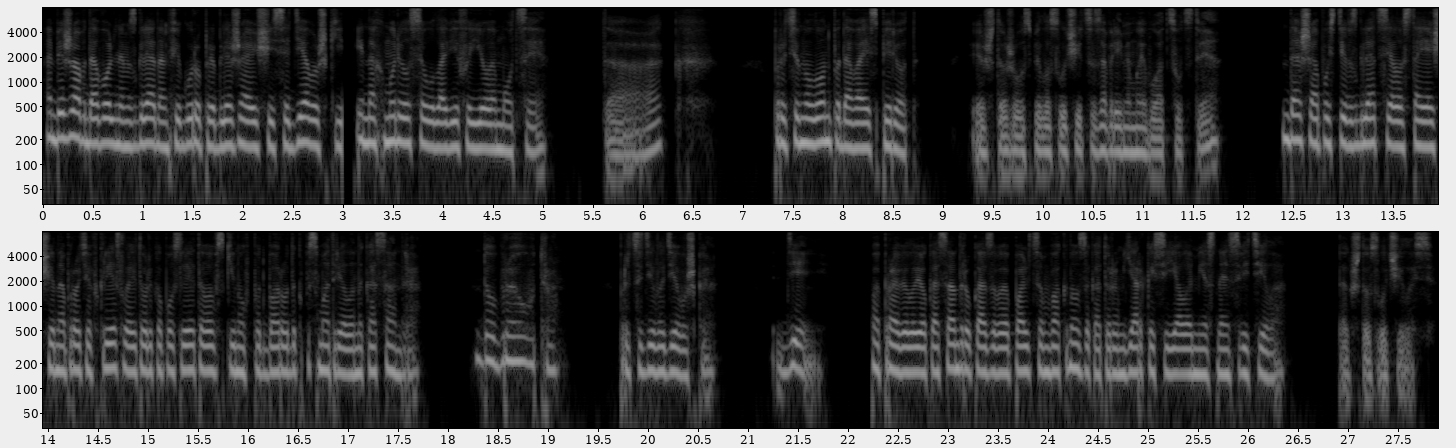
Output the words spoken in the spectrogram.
Обежав довольным взглядом фигуру приближающейся девушки и нахмурился, уловив ее эмоции. «Так...» — протянул он, подаваясь вперед. «И что же успело случиться за время моего отсутствия?» Даша, опустив взгляд, села стоящая напротив кресла и только после этого, вскинув подбородок, посмотрела на Кассандра. «Доброе утро», — процедила девушка. «День», — поправил ее Кассандра, указывая пальцем в окно, за которым ярко сияло местное светило. «Так что случилось?»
